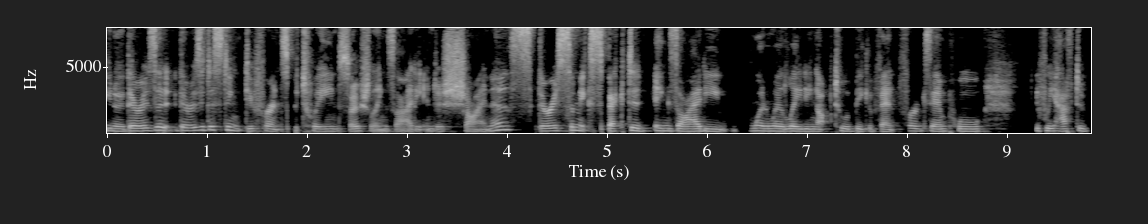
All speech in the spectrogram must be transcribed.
you know there is a there is a distinct difference between social anxiety and just shyness. There is some expected anxiety when we're leading up to a big event. For example if we have to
